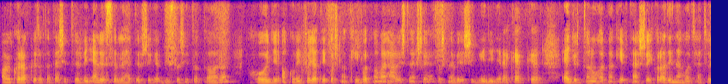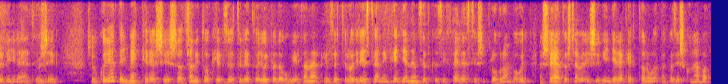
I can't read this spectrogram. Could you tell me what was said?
amikor a közoktatási törvény először lehetőséget biztosított arra, hogy akkor még fogyatékosnak hívott, ma már hála Istennek sajátos nevelési gyerekek együtt tanulhatnak évtársaikkal. Addig nem volt rá törvényi lehetőség. És amikor jött egy megkeresés a tanítóképzőtől, illetve vagy pedagógiai tanárképzőtől, hogy részt vennénk egy ilyen nemzetközi fejlesztési programba, hogy a sajátos nevelési igény gyerekek tanulhatnak az iskolába,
